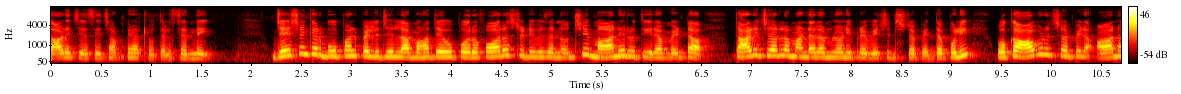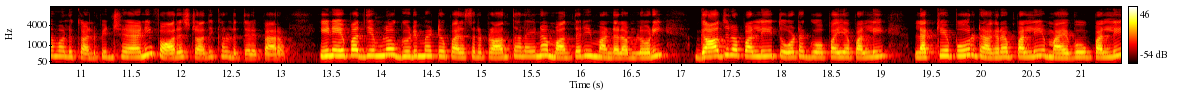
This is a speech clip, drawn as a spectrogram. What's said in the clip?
దాడి చేసి చంపినట్లు తెలిసింది. జయశంకర్ భూపాలపల్లి జిల్లా మహదేవ్పూర్ ఫారెస్ట్ డివిజన్ నుంచి మానేరు తీరం వెంట తాడిచర్ల మండలంలోని ప్రవేశించిన పెద్ద పులి ఒక ఆవును చంపిన ఆనవాలు కనిపించాయని ఫారెస్ట్ అధికారులు తెలిపారు. ఈ నేపథ్యంలో గుడిమెట్టు పరిసర ప్రాంతాలైన మంతని మండలంలోని గాజులపల్లి తోటగోపయ్యపల్లి లక్కేపూర్ నగరంపల్లి మహబూబ్పల్లి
